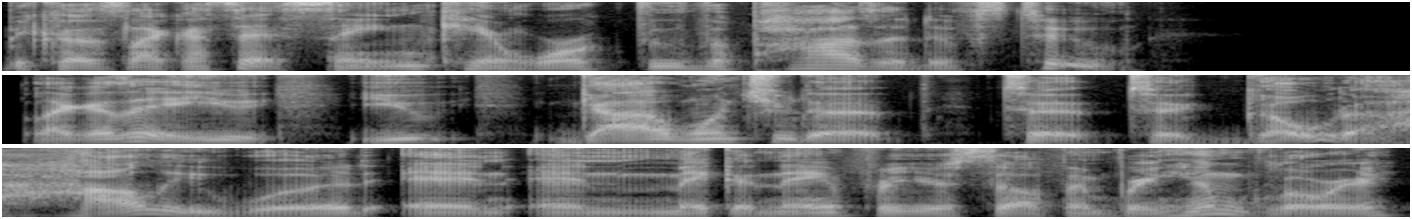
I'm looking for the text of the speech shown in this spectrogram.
Because like I said, Satan can work through the positives too. Like I said, you you God wants you to to to go to Hollywood and and make a name for yourself and bring him glory.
